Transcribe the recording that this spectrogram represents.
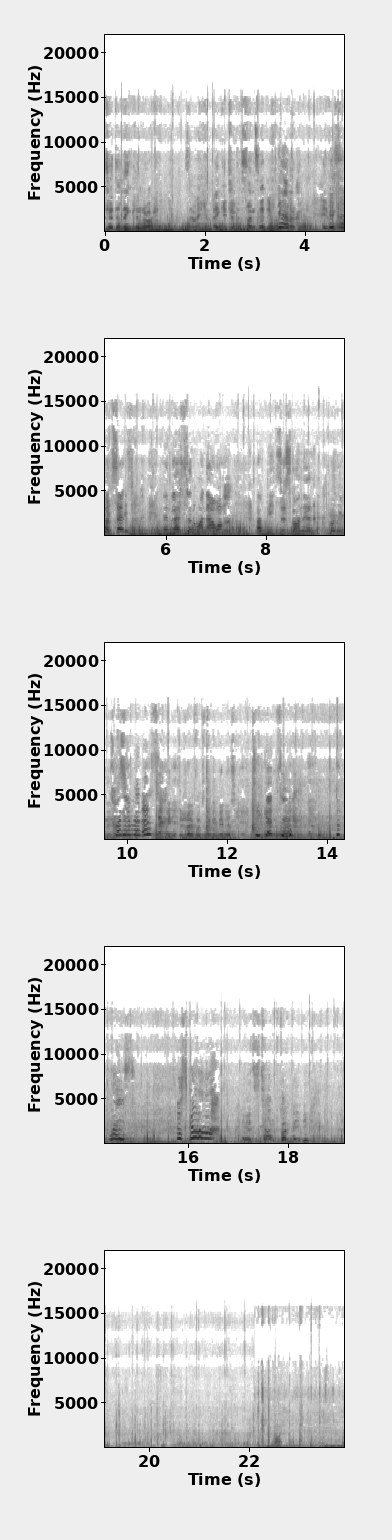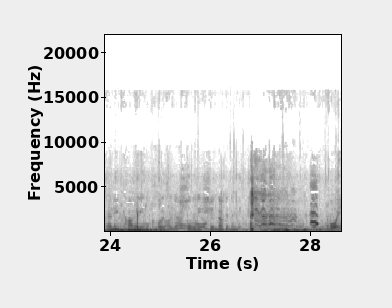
to the Lincoln Rock so we can make it to the sunset if we are The giving them a sunset in less than one hour. Our pizza's done in 20 minutes. 20 minutes And we need to drive for 20 minutes. to get to the place. Let's go! It's tight, but maybe. Right. I need can't any more closer than holy shit nugget nugget. Boy.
